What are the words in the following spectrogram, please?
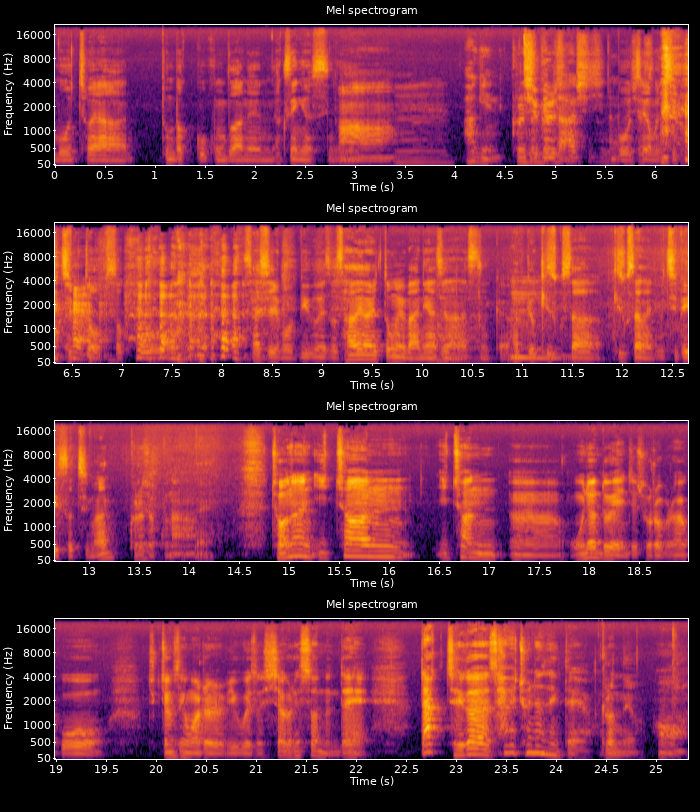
음. 뭐 저야 돈 받고 공부하는 학생이었으니 아 음. 하긴 집을 그러셨겠다. 사시진 뭐 제가 않으셨어요? 뭐 집, 집도 없었고 사실 뭐 미국에서 사회 활동을 많이 하진 않았으니까요. 학교 음. 기숙사 기숙사는 아니고 집에 있었지만 그러셨구나. 네. 저는 2000 2005년도에 이제 졸업을 하고 직장 생활을 미국에서 시작을 했었는데 딱 제가 사회 초년생 때예요. 그렇네요. 어.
